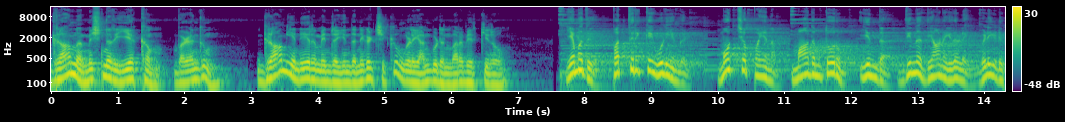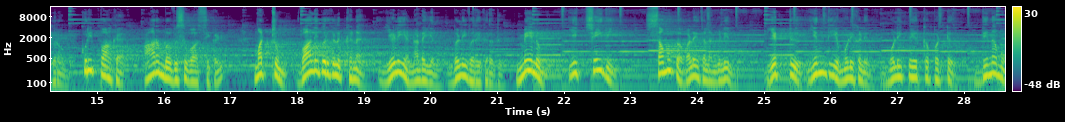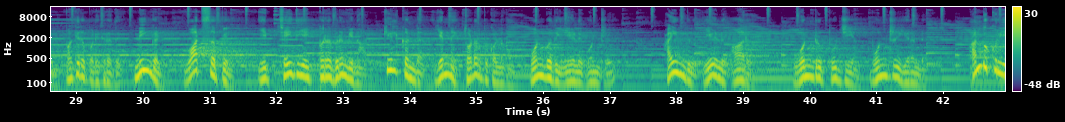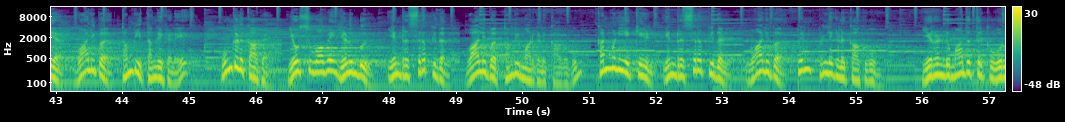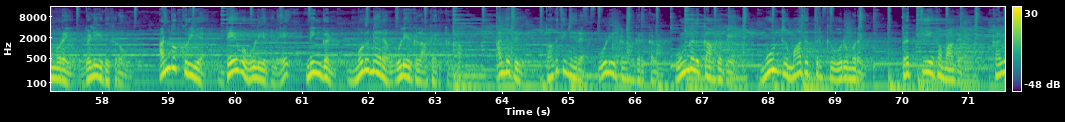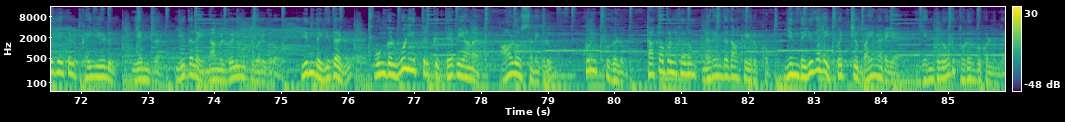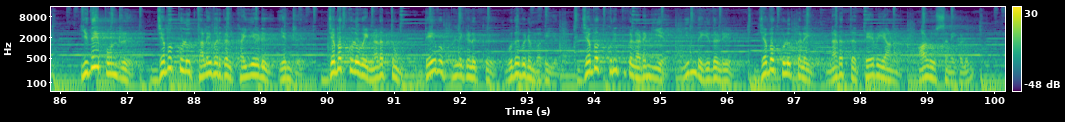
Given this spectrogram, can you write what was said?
கிராம மிஷனரி இயக்கம் வழங்கும் கிராமிய நேரம் என்ற இந்த நிகழ்ச்சிக்கு உங்களை அன்புடன் வரவேற்கிறோம். எமது பத்திரிகை ஊழியங்கள் மோட்ச பயணம் மாதந்தோறும் இந்த தின தியான இதழை வெளியிடுகிறோம். குறிப்பாக ஆரம்ப விசுவாசிகள் மற்றும் வாலிபர்களுக்கென எளிய நடையில் வெளிவருகிறது. மேலும் இச்செய்தி சமூக வலைதளங்களில் எட்டு இந்திய மொழிகளில் மொழிபெயர்க்கப்பட்டு தினமும் பகிரப்படுகிறது. நீங்கள் வாட்ஸ்அப்பில் இச்செய்தியை பெற விரும்பினால் கீழ்க்கண்ட எண்ணை தொடர்பு கொள்ளவும். ஒன்பது ஏழு ஒன்று ஐந்து ஏழு ஆறு ஒன்று பூஜ்ஜியம் ஒன்று இரண்டு. அன்புக்குரிய வாலிப தம்பி தங்கைகளே உங்களுக்காக யோசுவாவே எழும்பு என்ற சிறப்பிதழ் வாலிப தம்பிமார்களுக்காகவும் கண்மணியை கேள் என்ற சிறப்பிதழ் வாலிப பெண் பிள்ளைகளுக்காகவும் இரண்டு மாதத்திற்கு ஒருமுறை வெளியிடுகிறோம். அன்புக்குரிய தேவ ஊழியர்களே நீங்கள் முழு நேர ஊழியர்களாக இருக்கலாம் அல்லது பகுதி நேர ஊழியர்களாக இருக்கலாம். உங்களுக்காகவே மூன்று மாதத்திற்கு ஒருமுறை பிரத்யேகமாக கழுதைகள் கையேடு என்ற இதழை நாங்கள் வெளியிட்டு வருகிறோம். இந்த இதழ் உங்கள் ஊழியத்திற்கு தேவையான ஆலோசனைகளும் குறிப்புகளும் தகவல்களும் நிறைந்ததாக இருக்கும். இந்த இதழை பெற்று பயனடைய எங்களோடு தொடர்பு கொள்ளுங்கள். இதே போன்று ஜெபக்குழு தலைவர்கள் கையேடு என்று ஜெபக்குழுவை நடத்தும் தேவ பிள்ளைகளுக்கு உதவிடும் வகையில் ஜெப குறிப்புகள் அடங்கிய இந்த இதழில் ஜெபக்குழுக்களை நடத்த தேவையான ஆலோசனைகளும்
